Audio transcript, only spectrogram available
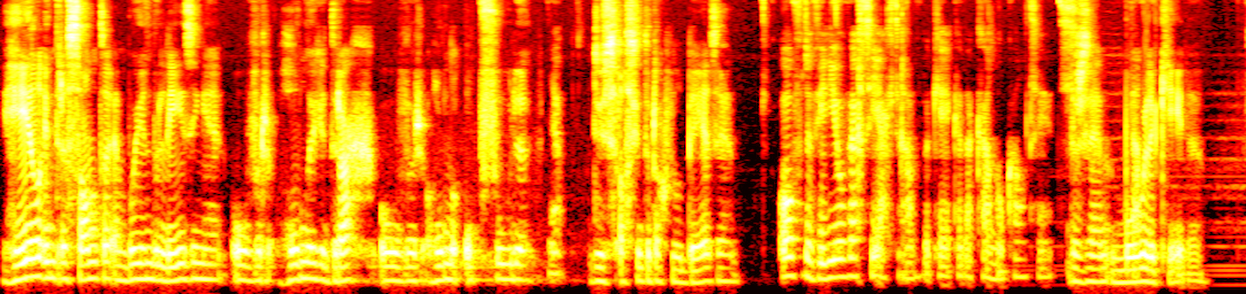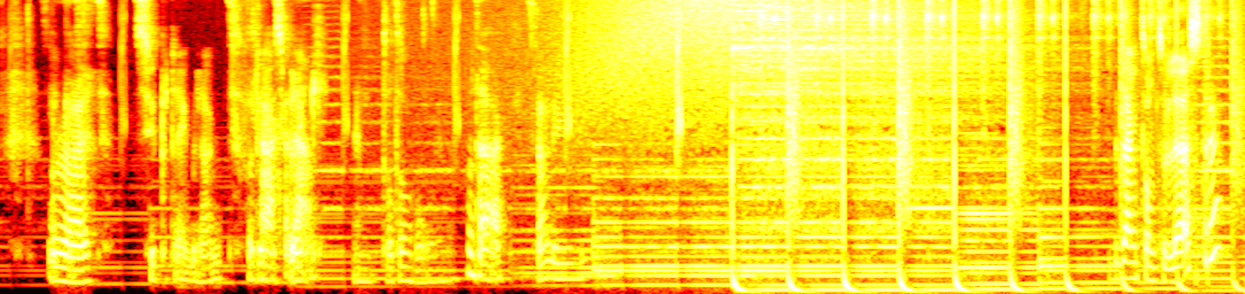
Heel interessante en boeiende lezingen over hondengedrag, over honden opvoeden. Ja. Dus als je er nog wil bij zijn, Of de videoversie achteraf bekijken, dat kan ook altijd. er zijn mogelijkheden. Zeker. Alright. Super, bedankt voor dit Graag gesprek. gedaan. En tot een volgende. Dag. Salut. Bedankt om te luisteren.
